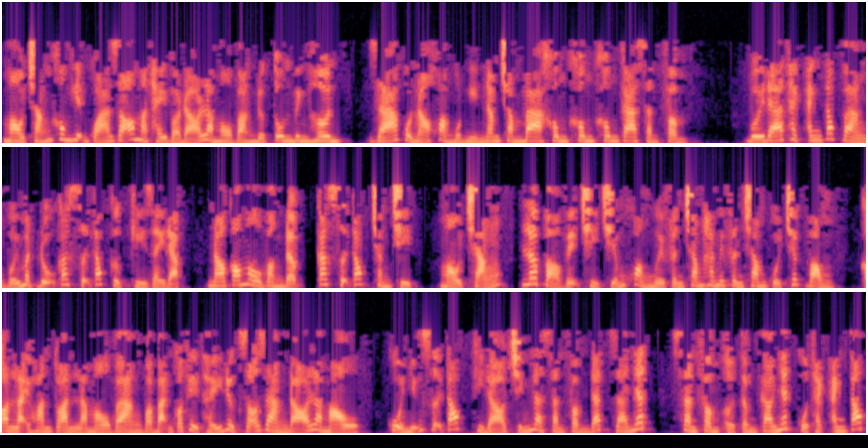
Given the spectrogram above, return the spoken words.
màu trắng không hiện quá rõ mà thay vào đó là màu vàng được tôn vinh hơn, giá của nó khoảng 1.530.000k sản phẩm. Với đá thạch anh tóc vàng với mật độ các sợi tóc cực kỳ dày đặc, nó có màu vàng đậm, các sợi tóc chẳng chịt, màu trắng, lớp bảo vệ chỉ chiếm khoảng 10% 20% của chiếc vòng, còn lại hoàn toàn là màu vàng và bạn có thể thấy được rõ ràng đó là màu của những sợi tóc thì đó chính là sản phẩm đắt giá nhất, sản phẩm ở tầm cao nhất của thạch anh tóc,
